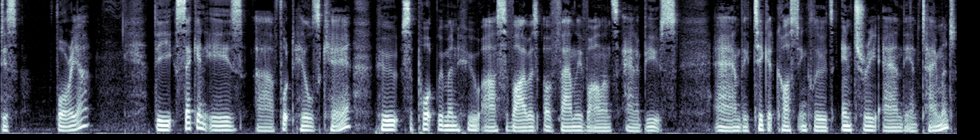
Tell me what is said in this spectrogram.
dysphoria. The second is uh, Foothills Care, who support women who are survivors of family violence and abuse. And the ticket cost includes entry and the entertainment.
